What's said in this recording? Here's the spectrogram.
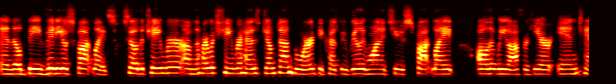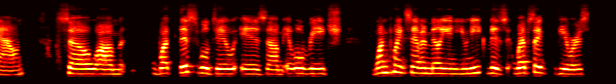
and there'll be video spotlights. So the chamber, um, the Harwich Chamber has jumped on board because we really wanted to spotlight all that we offer here in town. So, um, what this will do is, um, it will reach 1.7 million unique vis- website viewers,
